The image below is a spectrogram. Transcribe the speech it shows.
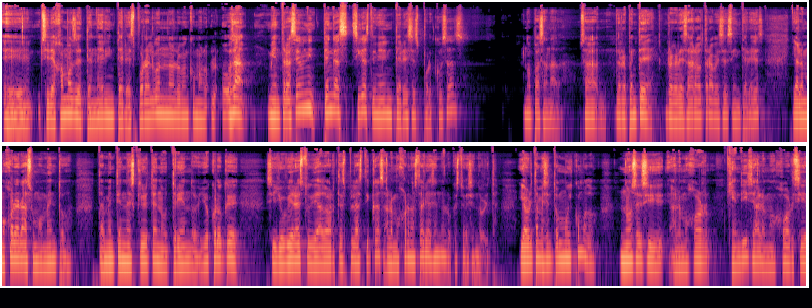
Eh, si dejamos de tener interés por algo, no lo ven como... O sea, mientras tengas, sigas teniendo intereses por cosas, no pasa nada. O sea, de repente regresar otra vez ese interés y a lo mejor era su momento. También tienes que irte nutriendo. Yo creo que si yo hubiera estudiado artes plásticas, a lo mejor no estaría haciendo lo que estoy haciendo ahorita. Y ahorita me siento muy cómodo. No sé si a lo mejor, ¿quién dice? A lo mejor sí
